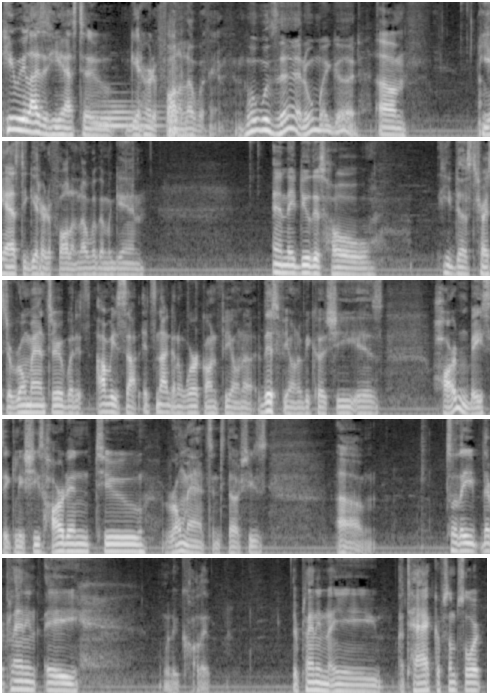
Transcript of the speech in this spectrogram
he realizes he has to get her to fall in love with him. What was that? Oh my god! Um, he has to get her to fall in love with him again, and they do this whole. He does tries to romance her, but it's obvious it's not gonna work on Fiona. This Fiona because she is hardened basically. She's hardened to romance and stuff. She's um so they they're planning a what do they call it? They're planning a attack of some sort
